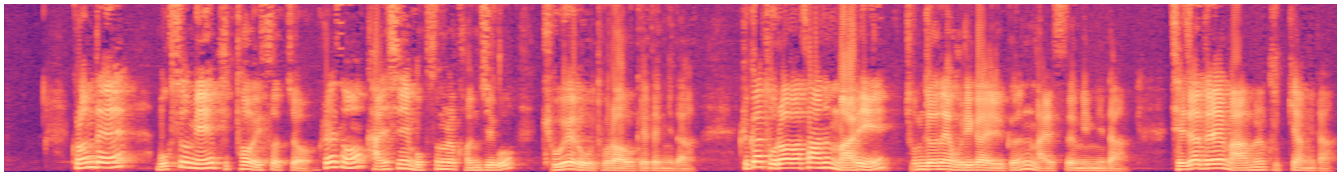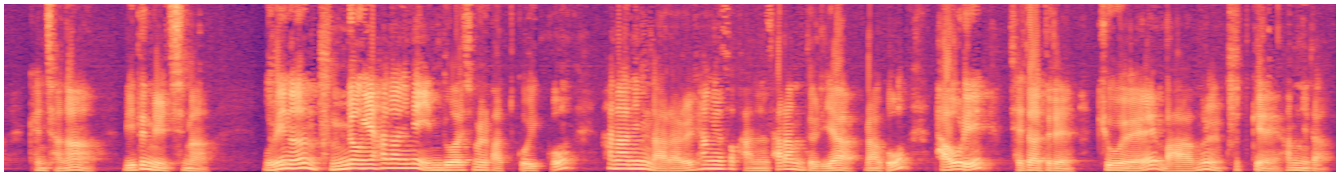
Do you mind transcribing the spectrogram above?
그런데 목숨이 붙어 있었죠. 그래서 간신히 목숨을 건지고 교회로 돌아오게 됩니다. 그가 돌아와서 하는 말이 좀 전에 우리가 읽은 말씀입니다. 제자들의 마음을 굳게 합니다. 괜찮아. 믿음 잃지 마. 우리는 분명히 하나님의 인도하심을 받고 있고 하나님 나라를 향해서 가는 사람들이야 라고 바울이 제자들의 교회의 마음을 굳게 합니다.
